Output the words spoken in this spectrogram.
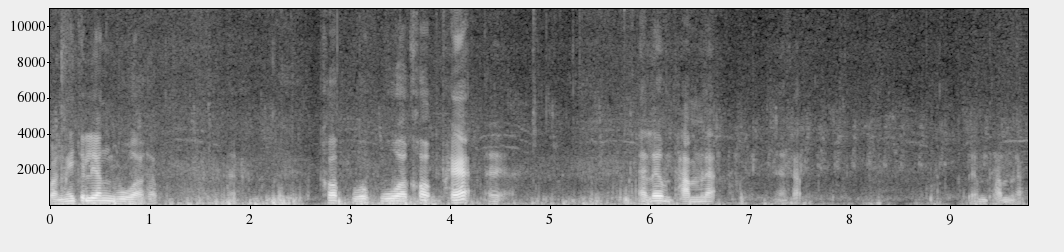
ฝั่งนี้จะเลี้ยงวัวครับ ครอบวัววัวครอบแพะเอออะเริ่มทำแล้วนะครับ เริ่มทำแล้ว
